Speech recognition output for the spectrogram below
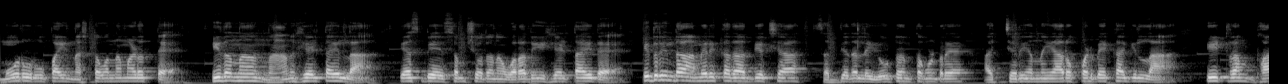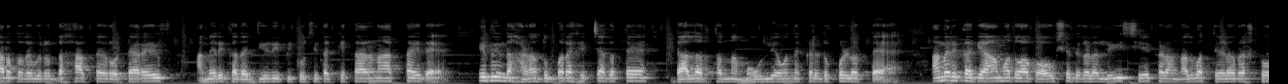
ಮೂರು ರೂಪಾಯಿ ನಷ್ಟವನ್ನ ಮಾಡುತ್ತೆ. ಇದನ್ನ ನಾನು ಹೇಳ್ತಾ ಇಲ್ಲ. ಎಸ್ ಬಿ ಐ ಸಂಶೋಧನಾ ವರದಿ ಹೇಳ್ತಾ ಇದೆ. ಇದರಿಂದ ಅಮೆರಿಕದ ಅಧ್ಯಕ್ಷ ಸದ್ಯದಲ್ಲೇ ಯೂ ಟರ್ನ್ ತಗೊಂಡ್ರೆ ಅಚ್ಚರಿಯನ್ನು ಯಾರೂ ಪಡಬೇಕಾಗಿಲ್ಲ. ಈ ಟ್ರಂಪ್ ಭಾರತದ ವಿರುದ್ಧ ಹಾಕ್ತಾ ಇರೋ ಟ್ಯಾರಿಫ್ ಅಮೆರಿಕದ ಜಿ ಡಿ ಪಿ ಕುಸಿತಕ್ಕೆ ಕಾರಣ ಆಗ್ತಾ ಇದೆ. ಇದರಿಂದ ಹಣದುಬ್ಬರ ಹೆಚ್ಚಾಗುತ್ತೆ, ಡಾಲರ್ ತನ್ನ ಮೌಲ್ಯವನ್ನು ಕಳೆದುಕೊಳ್ಳುತ್ತೆ. ಅಮೆರಿಕಾಗೆ ಆಮದು ಆಗುವ ಔಷಧಗಳಲ್ಲಿ ಶೇಕಡ ನಲವತ್ತೇಳರಷ್ಟು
